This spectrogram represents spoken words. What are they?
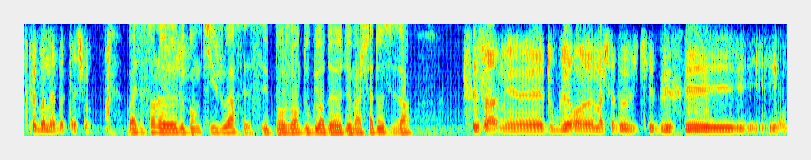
très bonne adaptation. Ouais, ça sent le, le bon petit joueur. C'est- pour jouer en doublure de, de Machado, c'est ça? C'est ça, mais doubleur, euh, Machado, vu qu'il est blessé et, et on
